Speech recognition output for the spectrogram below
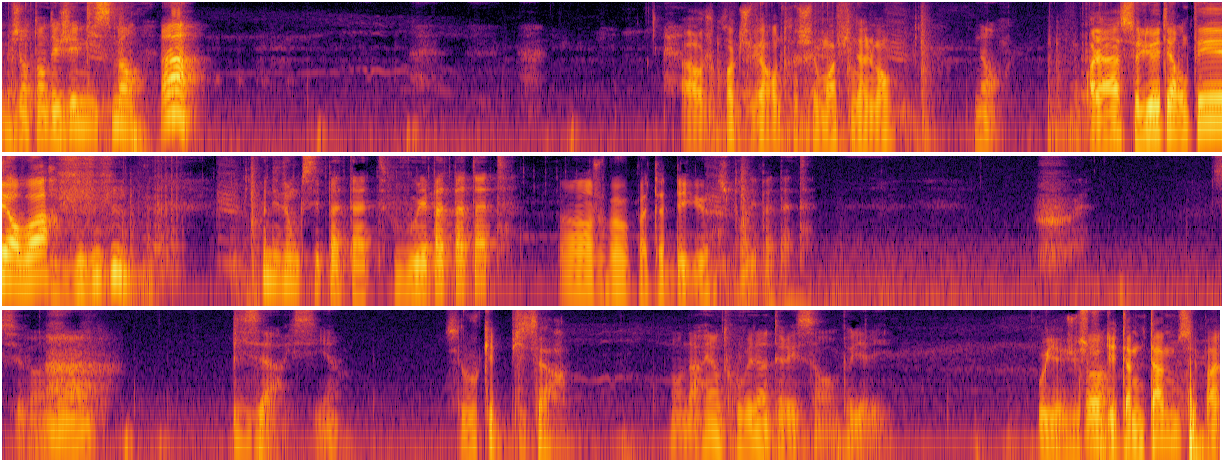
Mais j'entends des gémissements. Ah Alors je crois que je vais rentrer chez moi finalement. Non. Voilà, ce lieu était hanté, au revoir Prenez donc ces patates. Vous voulez pas de patates? Non, non, je veux pas vos patates dégueu. Je prends des patates. C'est vraiment bizarre ici. Hein. C'est vous qui êtes bizarre. On n'a rien trouvé d'intéressant, on peut y aller. Oui, il y a juste Oh. eu des tam-tams, c'est pas...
